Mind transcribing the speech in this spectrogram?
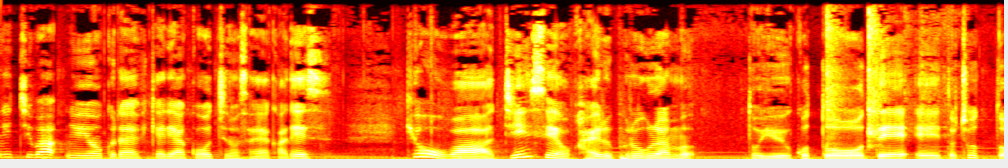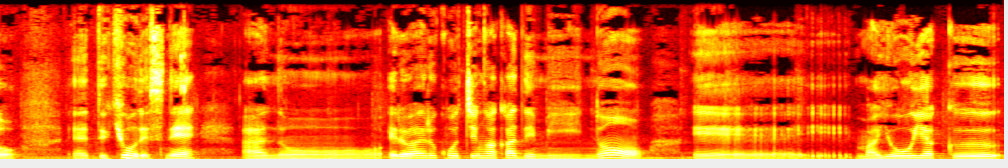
んにちはニューヨークライフキャリアコーチのさやかです今日は人生を変えるプログラムということで、えー、とちょっと,、えー、と今日ですねあの LYL コーチングアカデミーの、えーまあ、ようやく、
